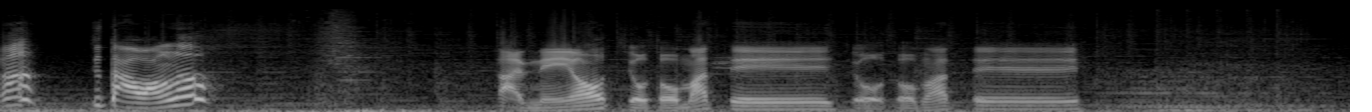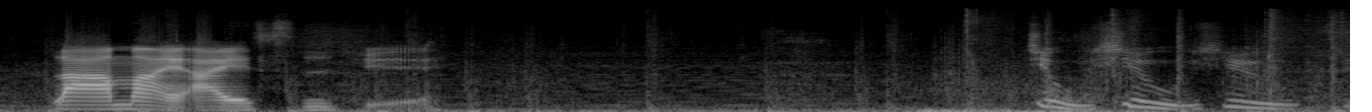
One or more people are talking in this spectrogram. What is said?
啊！就打完了。打没哦，九多马的，九多马的，拉麦埃斯爵，咻咻咻咻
